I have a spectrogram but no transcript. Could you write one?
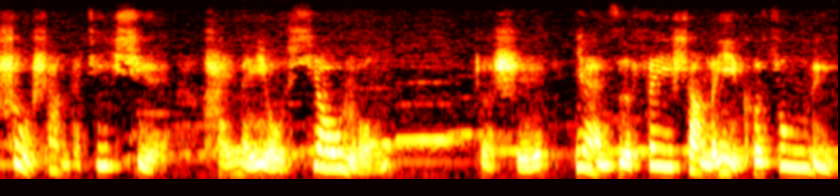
树上的积雪还没有消融，这时燕子飞上了一棵棕榈，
